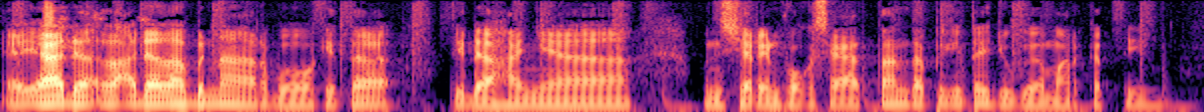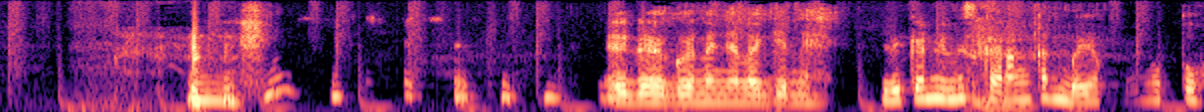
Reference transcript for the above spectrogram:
Eh, ya ada, adalah benar bahwa kita tidak hanya men-share info kesehatan tapi kita juga marketing. Ya udah gue nanya lagi nih. Jadi kan ini sekarang kan banyak banget tuh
